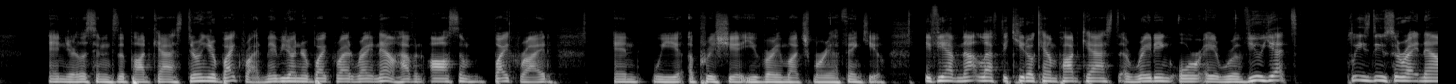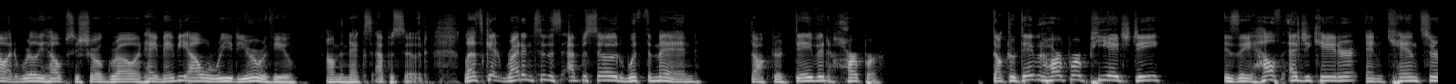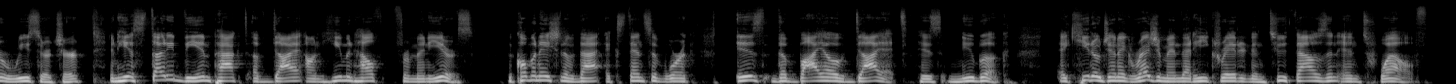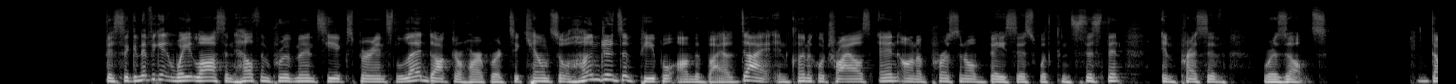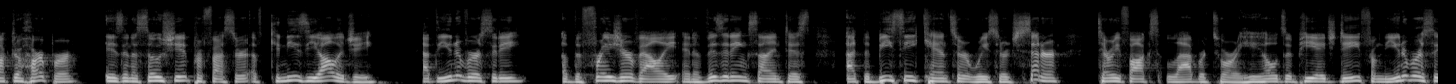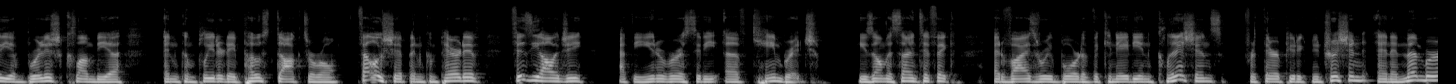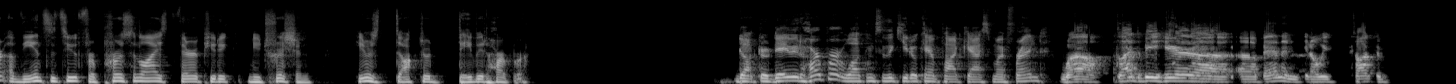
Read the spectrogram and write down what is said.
and you're listening to the podcast during your bike ride. Maybe you're on your bike ride right now. Have an awesome bike ride. And we appreciate you very much, Maria. Thank you. If you have not left the Keto Kamp podcast a rating or a review yet, please do so right now. It really helps the show grow. And hey, maybe I will read your review on the next episode. Let's get right into this episode with the man, Dr. David Harper. Dr. David Harper, PhD, is a health educator and cancer researcher, and he has studied the impact of diet on human health for many years. The culmination of that extensive work is the Bio Diet, his new book, a ketogenic regimen that he created in 2012. The significant weight loss and health improvements he experienced led Dr. Harper to counsel hundreds of people on the bio diet in clinical trials and on a personal basis with consistent, impressive results. Dr. Harper is an associate professor of kinesiology at the University of the Fraser Valley and a visiting scientist at the BC Cancer Research Center, Terry Fox Laboratory. He holds a PhD from the University of British Columbia and completed a postdoctoral fellowship in comparative physiology at the University of Cambridge. He's on the scientific advisory board of the Canadian Clinicians for Therapeutic Nutrition and a member of the Institute for Personalized Therapeutic Nutrition. Here's Dr. David Harper. Dr. David Harper, welcome to the Keto Kamp podcast, my friend. Wow, glad to be here, uh, uh, Ben. And you know, we talked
